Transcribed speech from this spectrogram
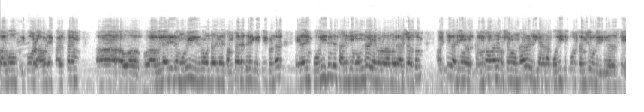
ഭാഗവും ഇപ്പോൾ അവിടെ പരസ്പരം വികാരിയുടെ മുറിയിൽ ഇരുന്നുകൊണ്ട് തന്നെ സംസാരത്തിലേക്ക് എത്തിയിട്ടുണ്ട്. ഏതായാലും പോലീസിന്റെ സാന്നിധ്യം ഉണ്ട് എന്നുള്ളതാണ് ഒരു ആശ്വാസം. മറ്റു കാര്യങ്ങൾ ക്രമസമാധാന പ്രശ്നങ്ങൾ ഉണ്ടാകാതിരിക്കാനാണ് പോലീസ് ഇപ്പോൾ ശ്രമിച്ചുകൊണ്ടിരിക്കുന്നത് കെ.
